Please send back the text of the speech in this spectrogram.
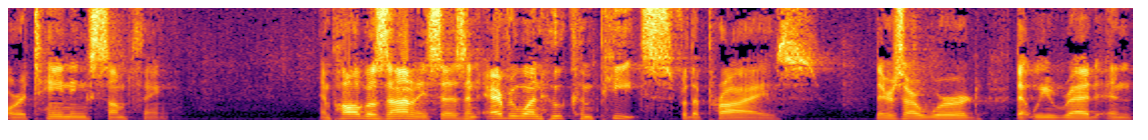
or attaining something. And Paul goes on and he says, And everyone who competes for the prize. There's our word that we read in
